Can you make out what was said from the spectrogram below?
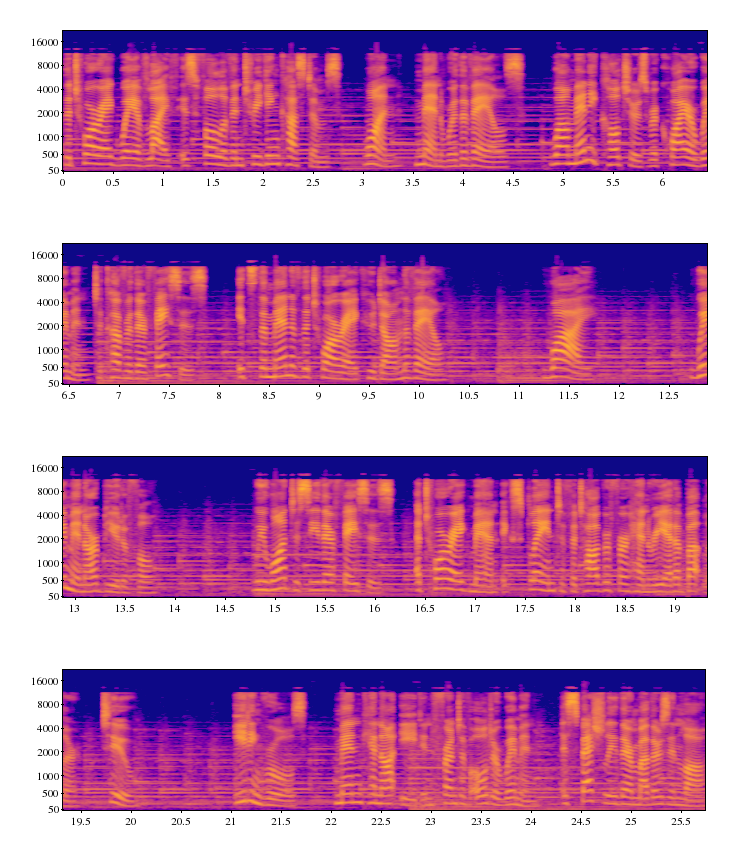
The Tuareg way of life is full of intriguing customs. 1. Men wear the veils. While many cultures require women to cover their faces, it's the men of the Tuareg who don the veil. Why? Women are beautiful. We want to see their faces, a Tuareg man explained to photographer Henrietta Butler. 2. Eating rules. Men cannot eat in front of older women, especially their mothers-in-law.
